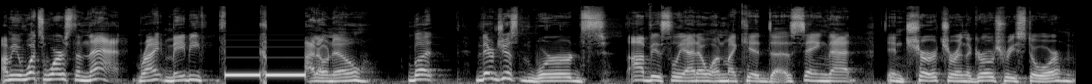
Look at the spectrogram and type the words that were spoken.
I mean, what's worse than that, right? Maybe, I don't know. But they're just words. Obviously, I don't want my kid uh, saying that in church or in the grocery store.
